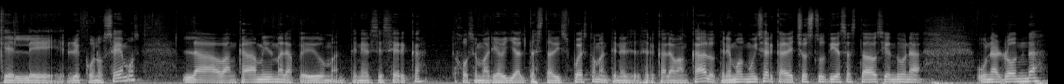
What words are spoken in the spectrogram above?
que le reconocemos. La bancada misma le ha pedido mantenerse cerca José María Villalta está dispuesto a mantenerse cerca de la bancada, lo tenemos muy cerca, de hecho estos días ha estado haciendo una, una ronda,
